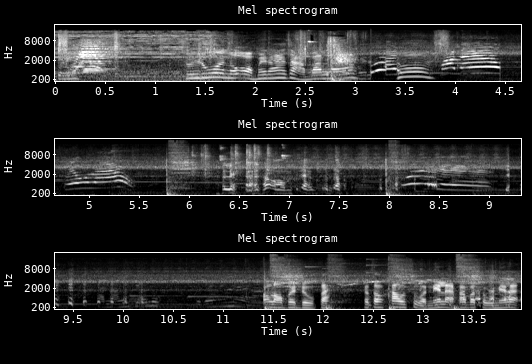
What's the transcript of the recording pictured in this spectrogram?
ตรงนี้ช่วยด้วยเราออกไม่ได้สามวันแล้วเฮ้ยมาแล้วเร็วแล้วเล็กถ้าออกไม่ได้ก็ต้องเฮ้ยต้องลองไปดูไป ก็ต้องเข้าสวนนี่แหละเข้าประตูนี่แหละ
